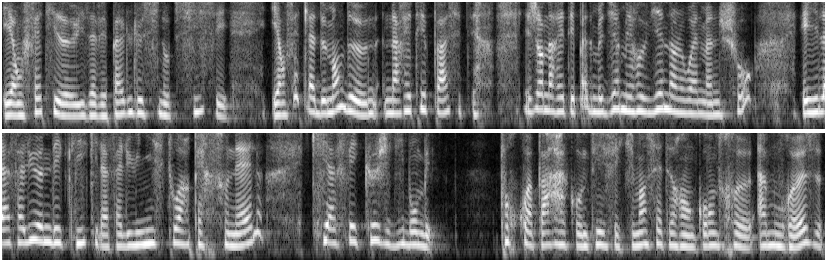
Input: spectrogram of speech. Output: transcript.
et en fait, ils n'avaient pas lu le synopsis. Et, et en fait, la demande n'arrêtait pas. Les gens n'arrêtaient pas de me dire, mais reviens dans le one man show. Et il a fallu un déclic, il a fallu une histoire personnelle qui a fait que j'ai dit, bon, mais pourquoi pas raconter effectivement cette rencontre euh, amoureuse.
